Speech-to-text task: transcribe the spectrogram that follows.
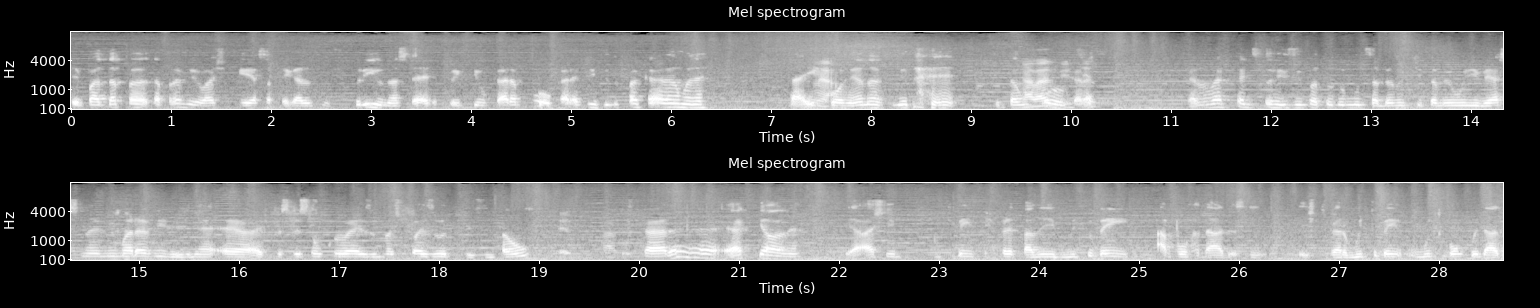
e pá, dá, pra, dá pra ver, eu acho que essa pegada do frio na série foi que o cara, pô, o cara é vivido pra caramba, né? Tá aí É. correndo a vida. então, Cara, pô, o cara, o cara não vai ficar de sorrisinho pra todo mundo, sabendo que também o universo não é mil maravilhas, né? É, as pessoas são cruéis umas com as outras. Então, o cara é, é aquela, né? Eu achei muito bem interpretado e muito bem abordado, assim. Eles tiveram muito bem, muito bom cuidado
